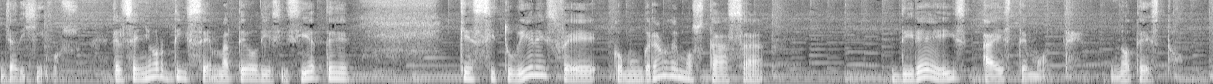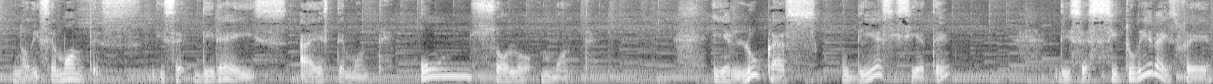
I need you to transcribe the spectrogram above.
ya dijimos, el Señor dice en Mateo 17 que si tuvierais fe como un grano de mostaza, diréis a este monte. Note esto, no dice montes, dice diréis a este monte, un solo monte. Y en Lucas 17 dice, si tuvierais fe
